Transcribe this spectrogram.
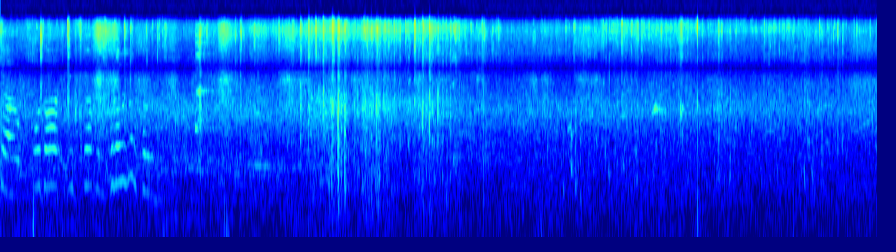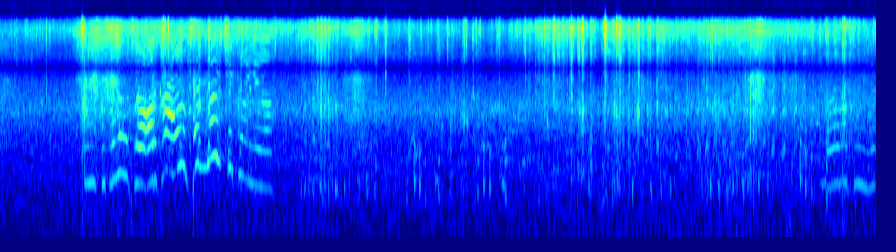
Önünde. Tamam. daha şey yapmadım. Kırabilir mi kırabilir? Bak ya. Arkana oğlum sen ne iş çekiyorsun ya? Ne anlatayım ya?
